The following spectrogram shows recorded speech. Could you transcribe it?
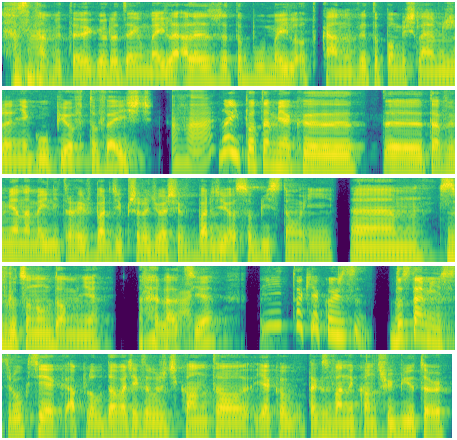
znamy tego rodzaju maile, ale że to był mail od kanwy, to pomyślałem, że nie głupio w to wejść. Aha. No i potem jak e, ta wymiana maili trochę już bardziej przerodziła się w bardziej osobistą i um, zwróconą do mnie relację. Tak. I tak jakoś dostałem instrukcję, jak uploadować, jak założyć konto jako tak zwany contributor.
